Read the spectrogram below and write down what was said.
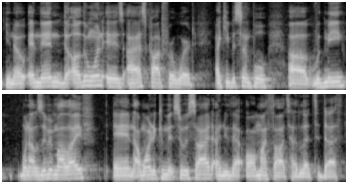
you know, and then the other one is I ask God for a word. I keep it simple. Uh, with me, when I was living my life and I wanted to commit suicide, I knew that all my thoughts had led to death.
